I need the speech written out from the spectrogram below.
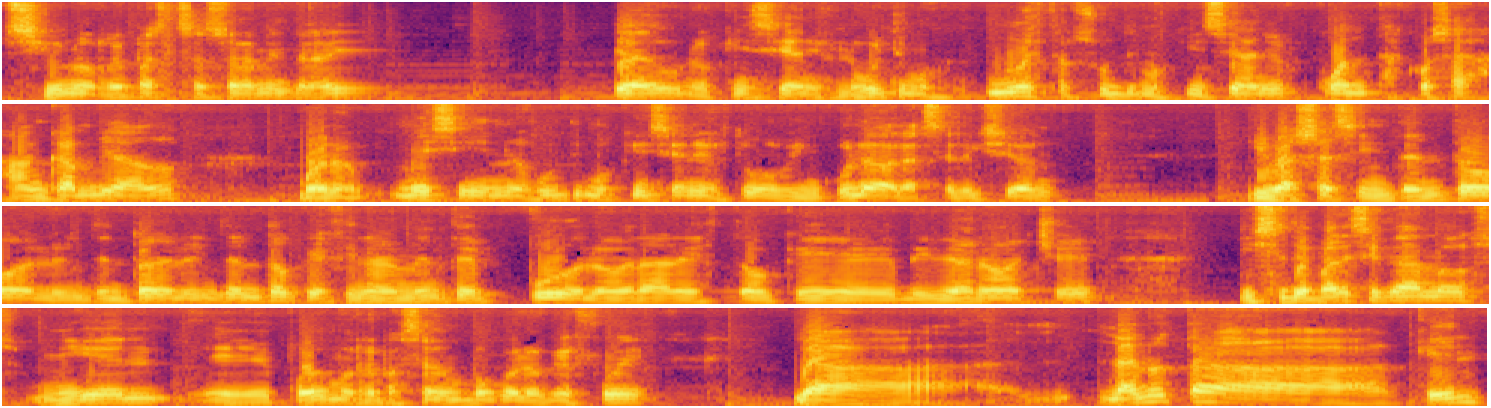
si uno repasa solamente la vida de uno, 15 años, los últimos, nuestros últimos 15 años, cuántas cosas han cambiado. Bueno, Messi en los últimos 15 años estuvo vinculado a la selección y vaya, se intentó, lo intentó y lo intentó, que finalmente pudo lograr esto que vivió anoche. Y si te parece, Carlos, Miguel, eh, podemos repasar un poco lo que fue la, la nota que, él,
